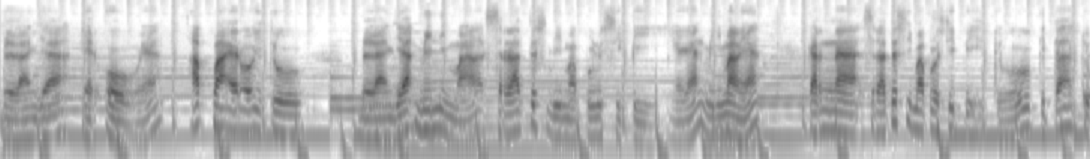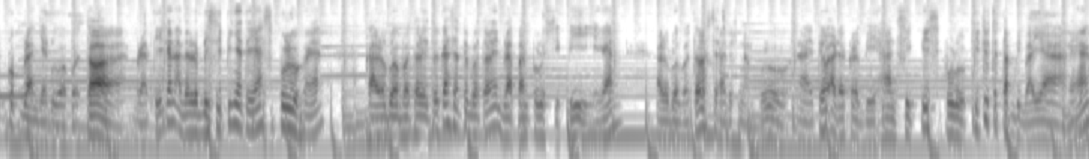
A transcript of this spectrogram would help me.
belanja RO ya. Apa RO itu? Belanja minimal 150 CP ya kan minimal ya. Karena 150 CP itu kita cukup belanja dua botol. Berarti kan ada lebih CP-nya tuh ya 10 ya. Kalau dua botol itu kan satu botolnya 80 CP ya kan kalau dua botol 160 nah itu ada kelebihan CP 10 itu tetap dibayar ya.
